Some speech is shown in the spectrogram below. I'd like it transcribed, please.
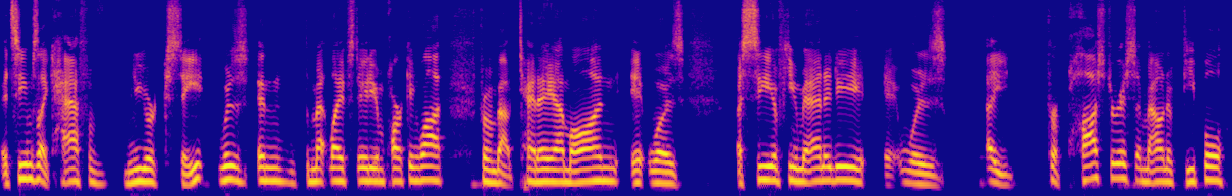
it seems like half of New York State was in the MetLife Stadium parking lot from about 10 a.m. on. It was a sea of humanity. It was a preposterous amount of people,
